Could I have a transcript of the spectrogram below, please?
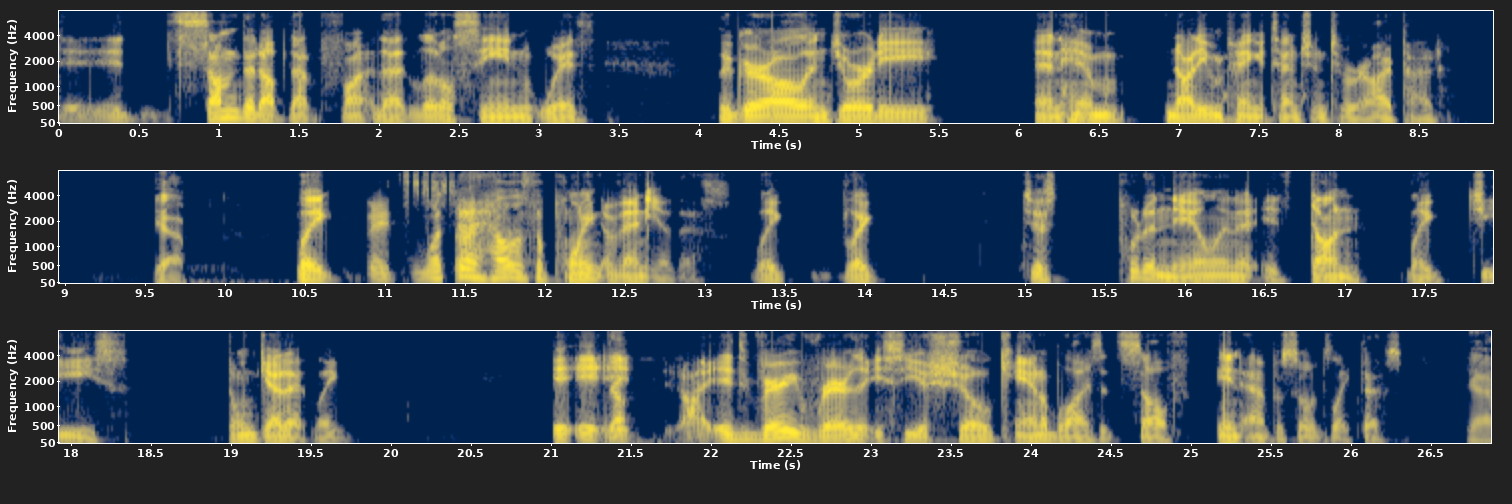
It summed it up that fun that little scene with the girl and Jordy, and him not even paying attention to her iPad. Yeah. Like, It's what the hell is the point of any of this? Like, like, just put a nail in it. It's done. Like, geez, don't get it. Like, it, it, Yep. it I- it's very rare that you see a show cannibalize itself in episodes like this. Yeah,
